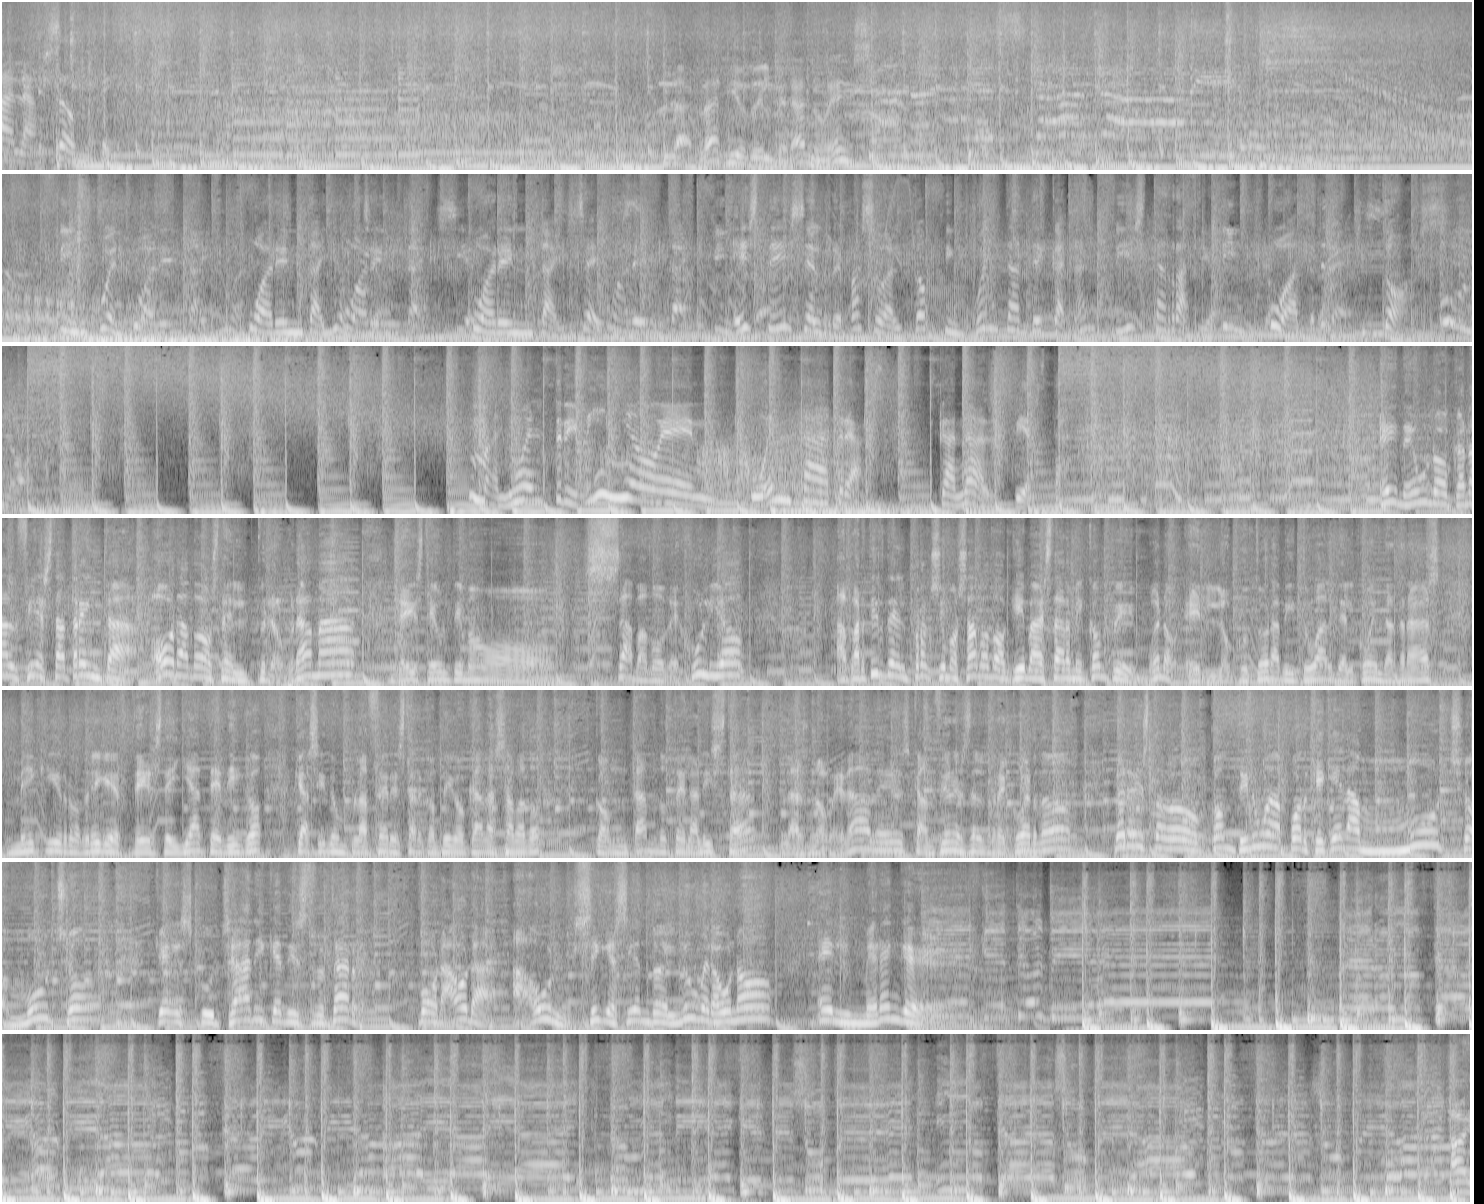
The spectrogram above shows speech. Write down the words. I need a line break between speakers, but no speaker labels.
a las 11.
La radio del verano es...
50, 48, 47, 46, 45. Este es el repaso al top 50 de Canal Fiesta Radio. 4, 2,
1. Manuel Triviño en Cuenta Atrás. Canal Fiesta.
N1 Canal Fiesta 30, hora 2 del programa de este último sábado de julio. A partir del próximo sábado aquí va a estar mi compi, bueno, el locutor habitual del Cuenta Atrás, Miki Rodríguez. Desde ya te digo que ha sido un placer estar contigo cada sábado contándote la lista, las novedades, canciones del recuerdo. Pero esto continúa porque queda mucho, mucho que escuchar y que disfrutar. Por ahora aún sigue siendo el número uno, el merengue.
